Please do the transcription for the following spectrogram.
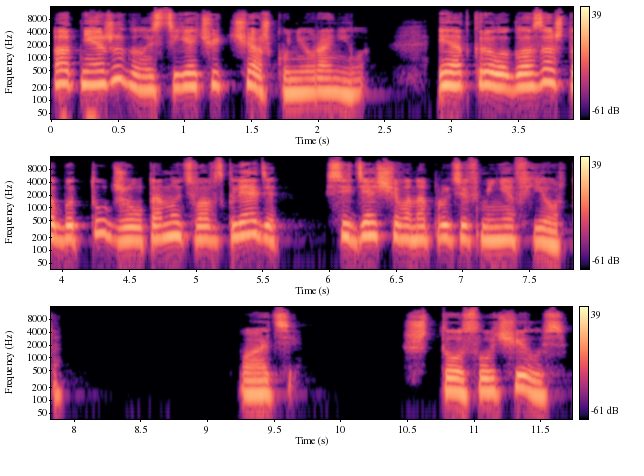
От неожиданности я чуть чашку не уронила и открыла глаза, чтобы тут же утонуть во взгляде сидящего напротив меня Фьорда. «Пати, что случилось?»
